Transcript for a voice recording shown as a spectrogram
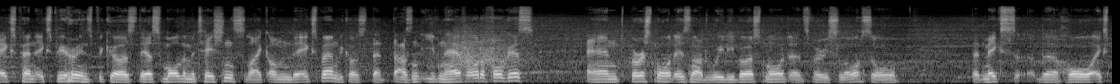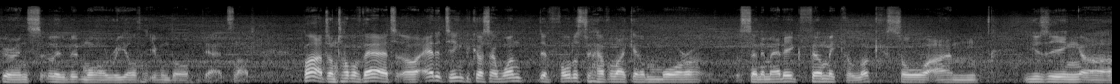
X-Pan experience because there's small limitations like on the X-Pan because that doesn't even have autofocus and burst mode is not really burst mode, it's very slow so that makes the whole experience a little bit more real even though yeah it's not. But on top of that, uh, editing because I want the photos to have like a more cinematic filmic look so I'm using uh,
